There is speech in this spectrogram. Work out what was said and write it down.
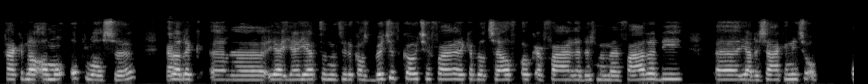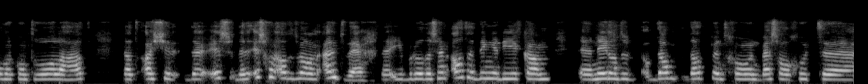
ga ik het nou allemaal oplossen? Ja. Terwijl ik, uh, ja, jij hebt het natuurlijk als budgetcoach ervaren. Ik heb dat zelf ook ervaren, dus met mijn vader die ja, de zaken niet zo op onder controle had. Dat als je, er is, er is gewoon altijd wel een uitweg. Je bedoel, er zijn altijd dingen die je kan. Uh, Nederland is op dat, dat punt gewoon best wel goed uh,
